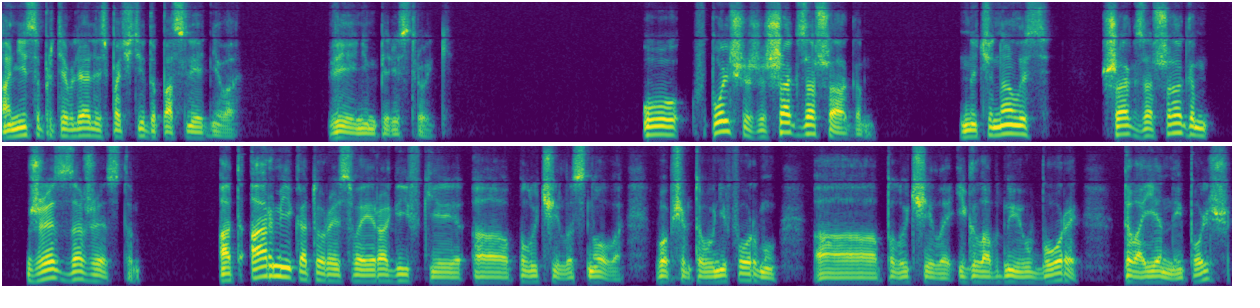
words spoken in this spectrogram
они сопротивлялись почти до последнего веянием перестройки. У, в Польше же шаг за шагом начиналось шаг за шагом, жест за жестом. От армии, которая свои рогивки э, получила снова, в общем-то, униформу э, получила и головные уборы до военной Польши.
